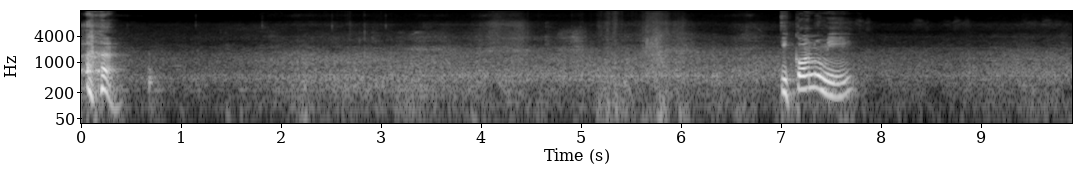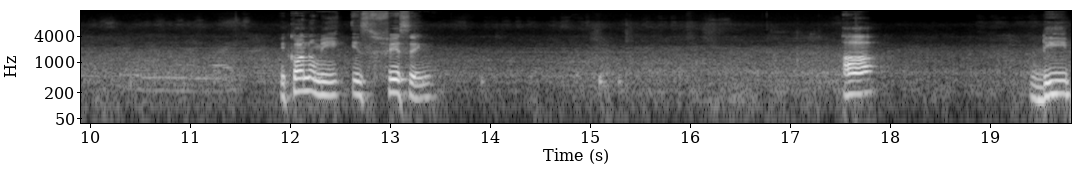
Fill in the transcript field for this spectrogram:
Economy economy is facing a deep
